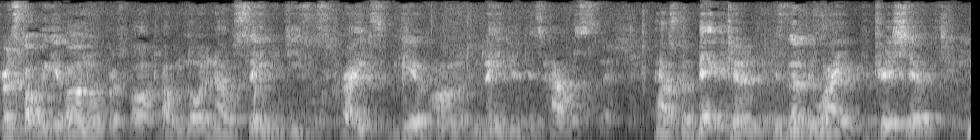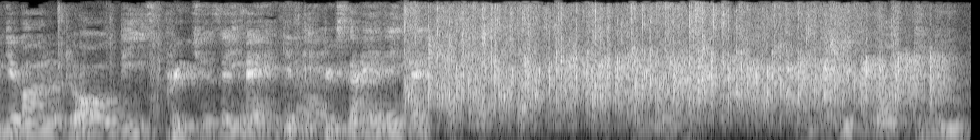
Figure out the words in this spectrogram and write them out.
First of all, we give honor, first of all, to our Lord and our Savior, Jesus Christ. We give honor to the angel of this house. Pastor Becton, his lovely wife, Patricia. We give honor to all these preachers, amen. Give these preachers a hand, amen. We give honor to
